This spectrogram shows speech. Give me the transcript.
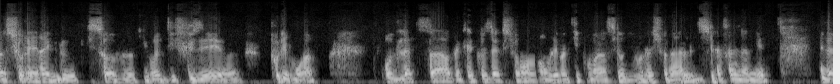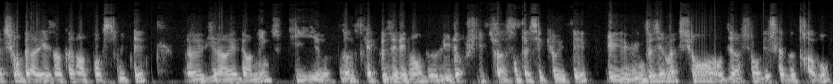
euh, sur les règles qui sauvent, qui vont être diffusées tous les mois. Au-delà de ça, on a quelques actions emblématiques qu'on va lancer au niveau national d'ici la fin de l'année. Une action vers les encadrants de proximité euh, via un e-learning qui euh, donne quelques éléments de leadership sur la santé et sécurité. Et une deuxième action en direction des chefs de travaux.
